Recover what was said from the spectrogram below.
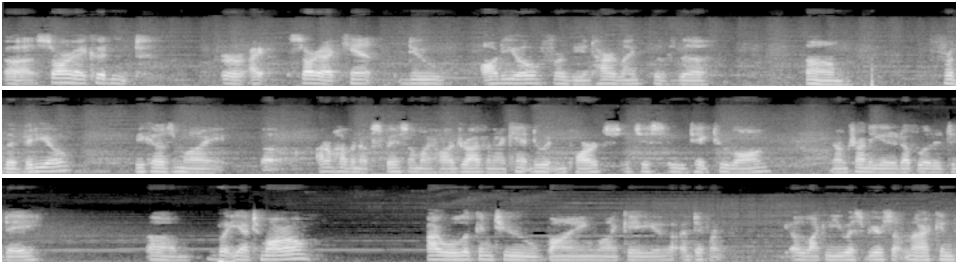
Uh, sorry I couldn't, or I, sorry I can't do audio for the entire length of the, um, for the video, because my, uh, I don't have enough space on my hard drive, and I can't do it in parts. It just, it would take too long, and I'm trying to get it uploaded today. Um, but yeah, tomorrow I will look into buying like a uh, a different uh, like a USB or something that I can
